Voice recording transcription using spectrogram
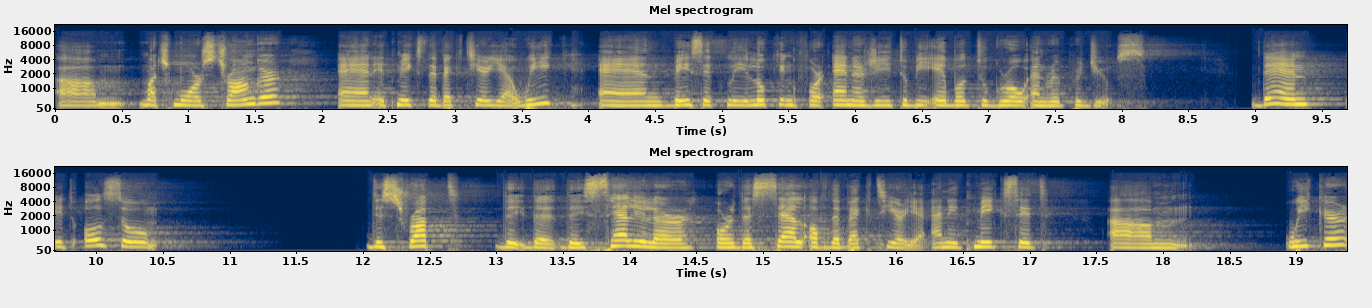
um, much more stronger and it makes the bacteria weak and basically looking for energy to be able to grow and reproduce. Then it also disrupt the, the, the cellular or the cell of the bacteria and it makes it um, weaker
